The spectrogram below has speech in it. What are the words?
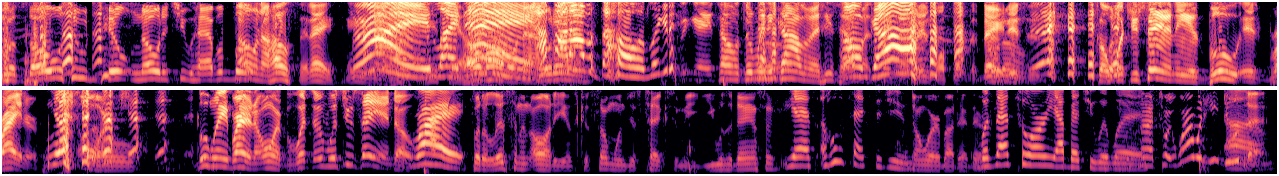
For those who don't know that you have a book, I want to host it, hey. He- Right, he like said, "Hold dang, now." I thought on. I was the host. Look at it. We it. gave Tone too many compliments. He said, Oh, I'm God. This motherfucker today. This is, so what you saying is blue is brighter than orange. Blue ain't brighter than orange, but what what you saying though? Right. for the listening audience, because someone just texted me, you was a dancer. Yes. Who texted you? Don't worry about that. There. Was that Tori? I bet you it was. It's not Tori. Why would he do that? Um,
